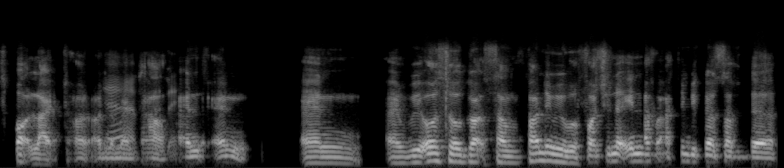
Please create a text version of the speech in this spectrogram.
spotlight on, on the mental health, and and and and we also got some funding. We were fortunate enough, I think, because of the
